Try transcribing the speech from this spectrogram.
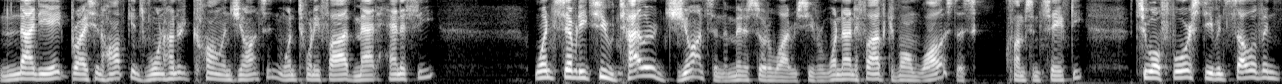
98, Brycen Hopkins. 100, Collin Johnson. 125, Matt Hennessy. 172, Tyler Johnson, the Minnesota wide receiver. 195, K'Von Wallace, the Clemson safety. 204, Stephen Sullivan.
